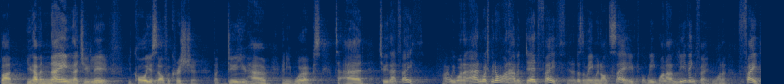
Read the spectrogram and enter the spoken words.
But you have a name that you live. You call yourself a Christian, but do you have any works to add to that faith? Right? We want to add works. We don't want to have a dead faith. You know, it doesn't mean we're not saved, but we want a living faith. We want a faith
